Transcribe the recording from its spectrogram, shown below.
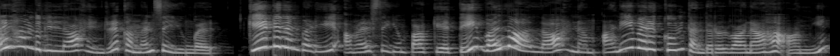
அல்ஹம்துலில்லாஹ் என்று கமெண்ட் செய்யுங்கள். கேட்டதன்படி அமல் செய்யும் பாக்கியத்தை வல்ல அல்லாஹ் நம் அனைவருக்கும் தந்தருள்வானாக. ஆமீன்.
